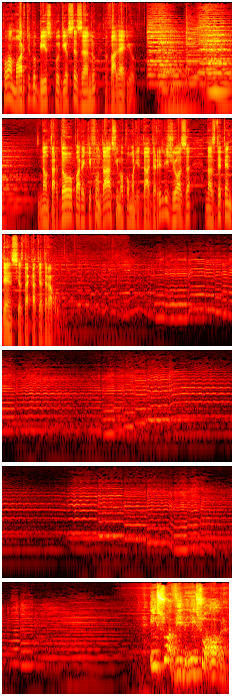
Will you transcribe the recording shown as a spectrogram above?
com a morte do bispo diocesano Valério. Não tardou para que fundasse uma comunidade religiosa nas dependências da catedral. Em sua vida e em sua obra,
